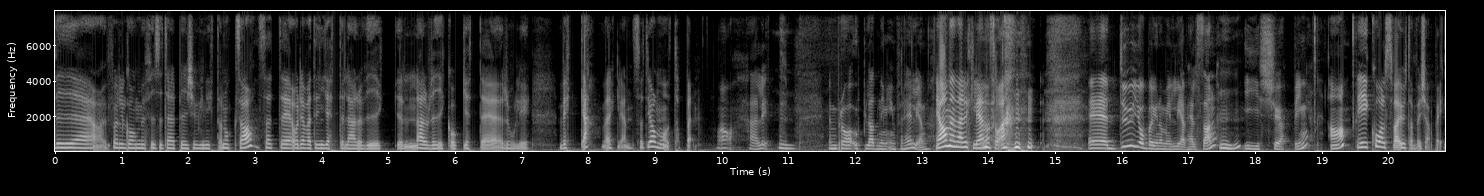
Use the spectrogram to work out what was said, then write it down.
Vi är full gång med fysioterapi 2019 också. Så att, eh, och det har varit en jättelärorik lärorik och jätterolig vecka, verkligen. Så att jag mår toppen. Ja, härligt! Mm. En bra uppladdning inför helgen. Ja, men verkligen Ja. så. Eh, du jobbar inom elevhälsan Mhm. i Köping, Ja, i Kolsva utanför Köping.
